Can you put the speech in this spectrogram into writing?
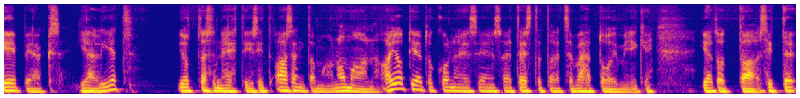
GPX-jäljet, jotta sen ehtii sitten asentamaan omaan ajotietokoneeseensa ja testata, että se vähän toimiikin. Ja totta, sitten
